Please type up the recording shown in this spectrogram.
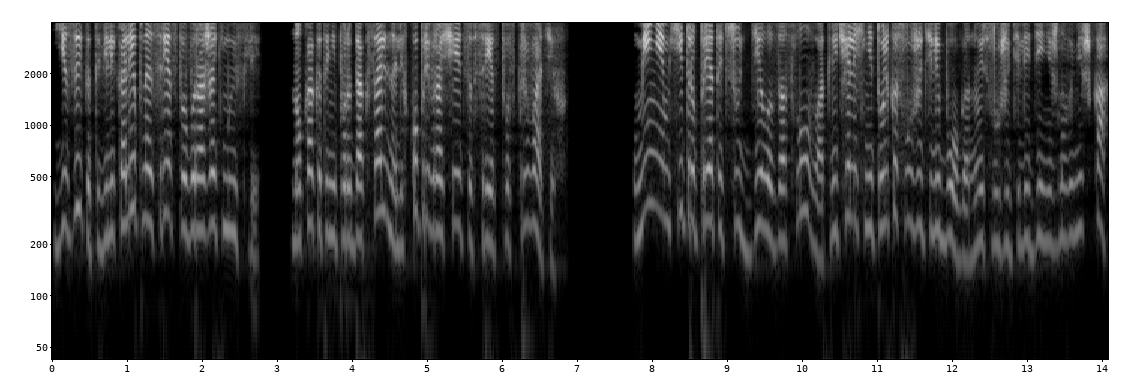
Язык — это великолепное средство выражать мысли, но, как это ни парадоксально, легко превращается в средство скрывать их. Умением хитро прятать суть дела за слово отличались не только служители Бога, но и служители денежного мешка.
